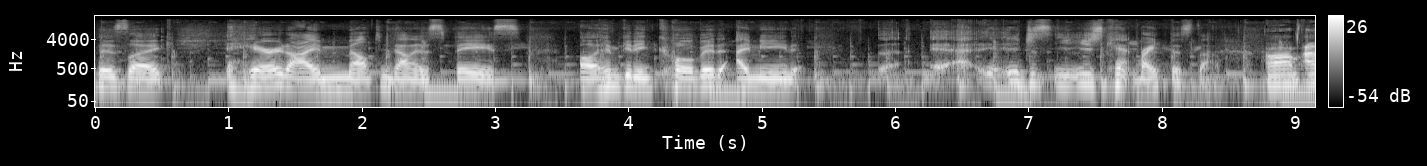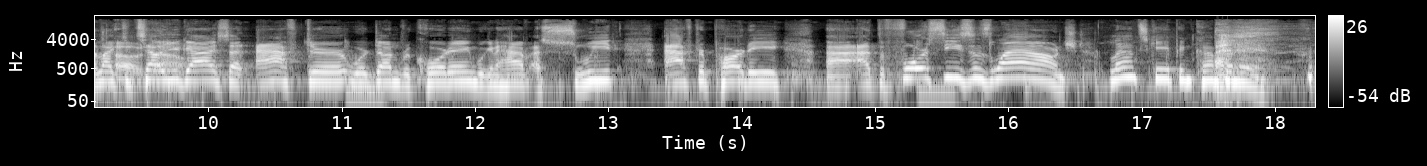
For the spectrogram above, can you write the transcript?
his like hair dye melting down his face, uh, him getting COVID, I mean it just you just can't write this stuff. Um, I'd like to Oh, tell no. you guys that after we're done recording, we're going to have a sweet after party uh, at the Four Seasons Lounge, landscaping company. so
